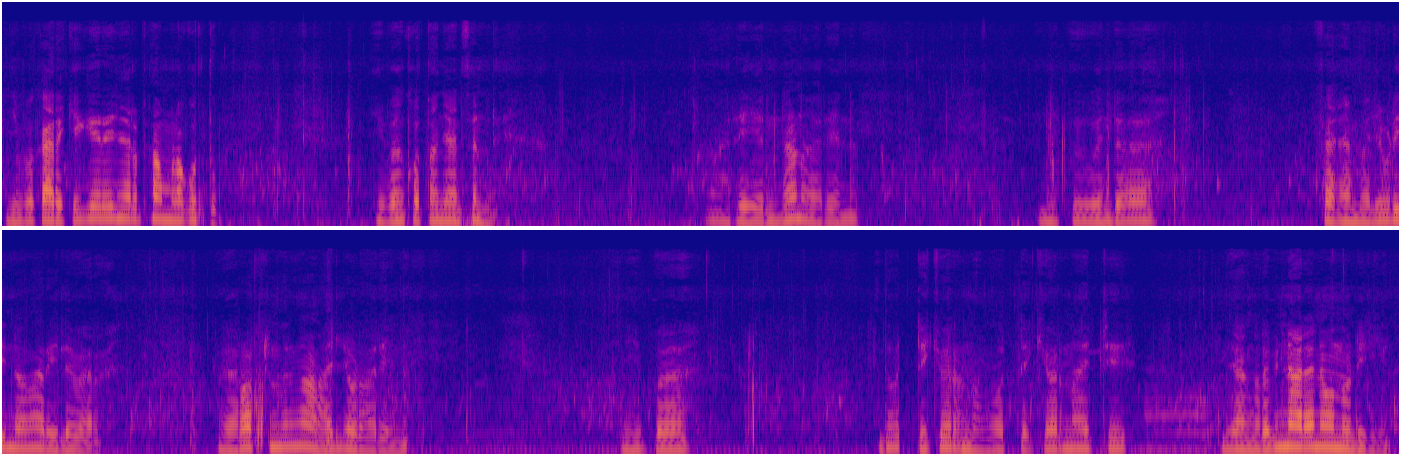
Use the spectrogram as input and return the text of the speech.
ഇനിയിപ്പോൾ കരയ്ക്ക് കയറി കഴിഞ്ഞാൽ ചിലപ്പോൾ നമ്മളെ കൊത്തും. ഇവൻ കൊത്താൻ ചാൻസ് ഉണ്ട്. അരയന്നാണ് അരയന്നം ഇനിയിപ്പോൾ ഇവന്റെ ഫാമിലി ഇവിടെ ഉണ്ടോയെന്ന് അറിയില്ല വേറെ. വേറെ ഒറ്റൊന്നും കാണാനില്ല ഇവിടെ അരയന്നം ഇനിയിപ്പോൾ ഇത് ഒറ്റയ്ക്ക് വരണം ഒറ്റയ്ക്ക് വരണമായിട്ട് ഞങ്ങളുടെ പിന്നാലെ തന്നെ വന്നുകൊണ്ടിരിക്കുന്നു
